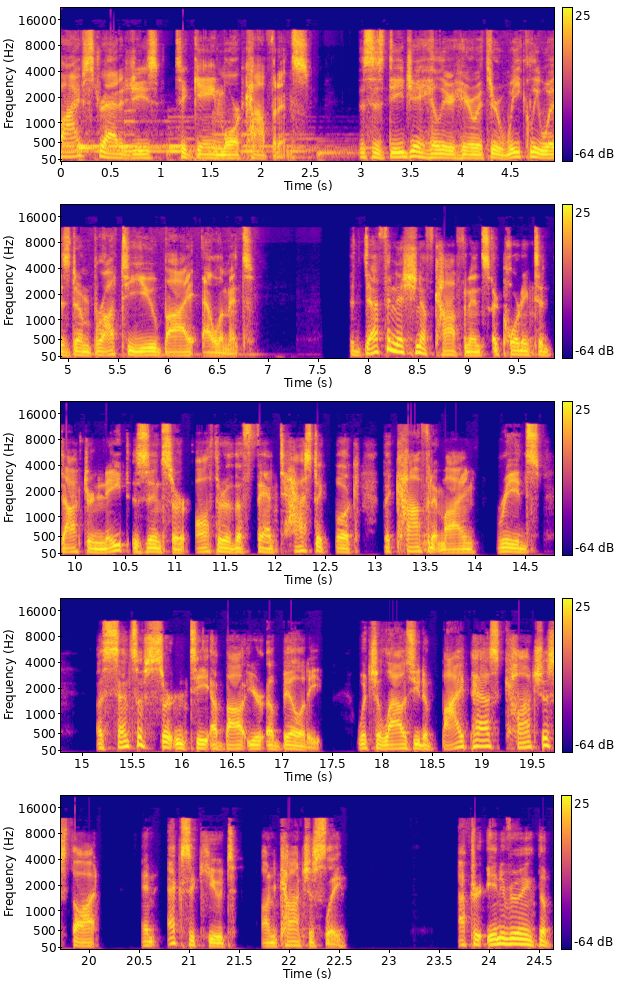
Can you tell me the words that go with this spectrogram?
five strategies to gain more confidence. This is DJ Hillier here with your weekly wisdom brought to you by Element. The definition of confidence, according to Dr. Nate Zinsser, author of the fantastic book, The Confident Mind, reads a sense of certainty about your ability, which allows you to bypass conscious thought and execute unconsciously. After interviewing the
